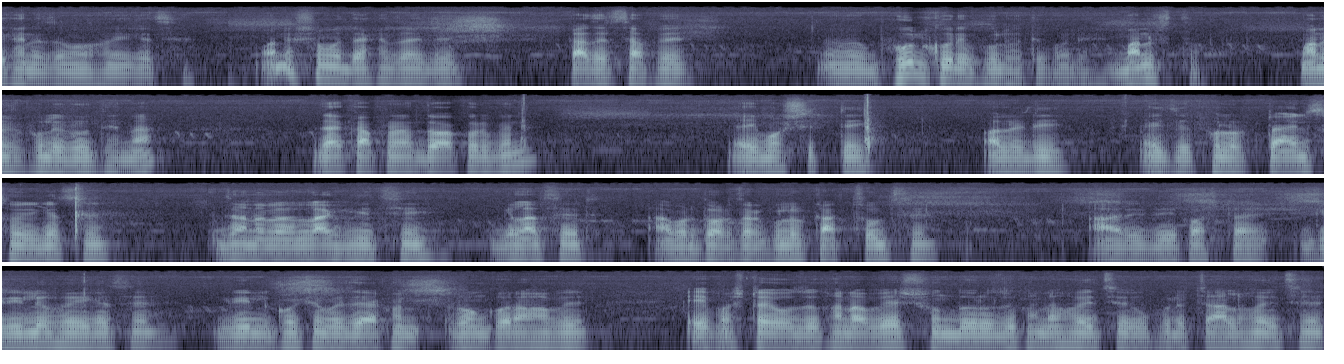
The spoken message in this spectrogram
এখানে জমা হয়ে গেছে। অনেক সময় দেখা যায় যে কাজের চাপে ভুল করে ভুল হতে পারে। মানুষ তো, মানুষ ভুলে রোধে না। যাই আপনারা দোয়া করবেন। এই মসজিদটি অলরেডি এই যে ফ্লোর টাইলস হয়ে গেছে। জানালা লাগিয়েছি, গ্লাসের, আবার দরজাগুলোর কাজ চলছে। আর এই যে পাশটায় গ্রিলও হয়ে গেছে। গ্রিল ঘষে মেজে এখন রং করা হবে। এই পাশটায় অজুখানা বেশ সুন্দর অজুখানা হয়েছে, উপরে চাল হয়েছে।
